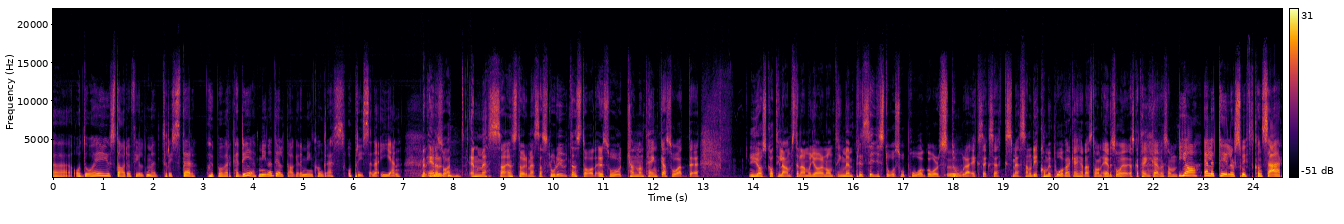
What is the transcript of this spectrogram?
Uh, och då är ju staden fylld med turister. Hur påverkar det mina deltagare, min kongress och priserna igen? Men är det så att en mässa, en större mässa slår ut en stad? Är det så, kan man tänka så att jag ska till Amsterdam och göra någonting men precis då så pågår stora mm. XXX-mässan och det kommer påverka hela stan. Är det så jag ska tänka även som... Ja, eller Taylor Swift-konsert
